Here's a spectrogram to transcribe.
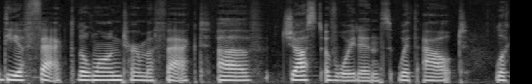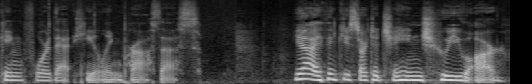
the effect, the long term effect of just avoidance without looking for that healing process? Yeah, I think you start to change who you are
